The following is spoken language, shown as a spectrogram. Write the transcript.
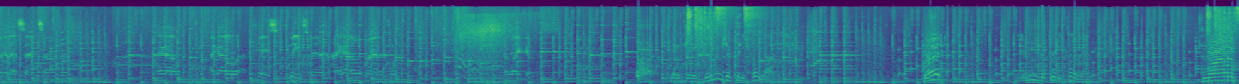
Look at that sign, sorry. I gotta I gotta please, please, man. I gotta admire the form. I like him. Yo, Jake, your moves are pretty clean, dog. What? Your moves are pretty clean, man. No.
